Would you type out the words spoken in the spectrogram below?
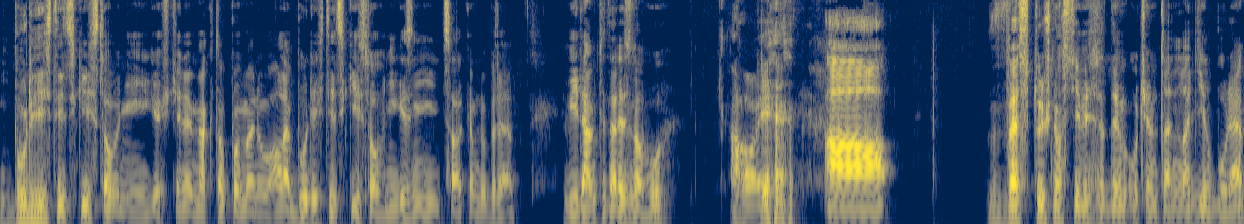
buddhistický slovník, ještě nevím, jak to pojmenu, ale buddhistický slovník zní celkem dobře. Vídám tě tady znovu. Ahoj. A ve stručnosti vysvětlím, o čem tenhle díl bude.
